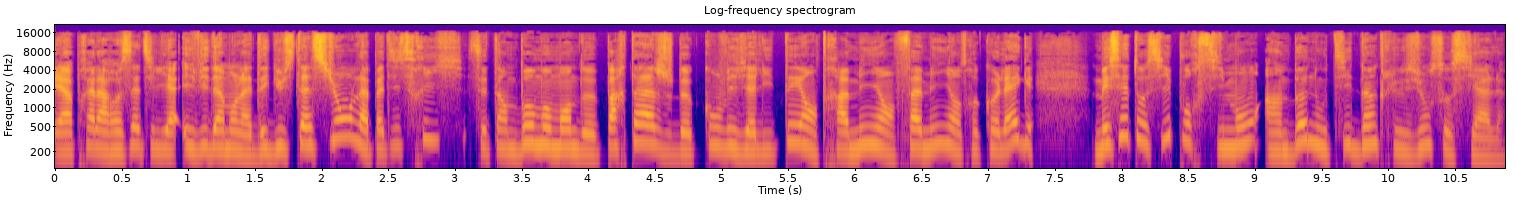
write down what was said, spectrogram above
Et après la recette, il y a évidemment la dégustation, la pâtisserie. C'est un beau moment de partage, de convivialité entre amis, en famille, entre collègues. Mais c'est aussi pour Simon un bon outil d'inclusion sociale.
